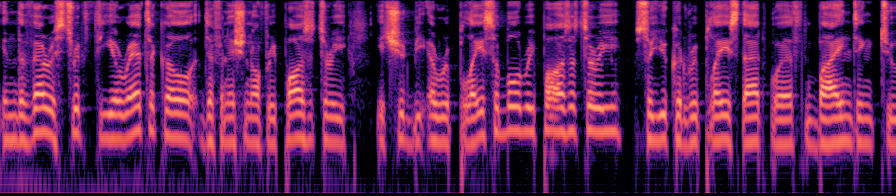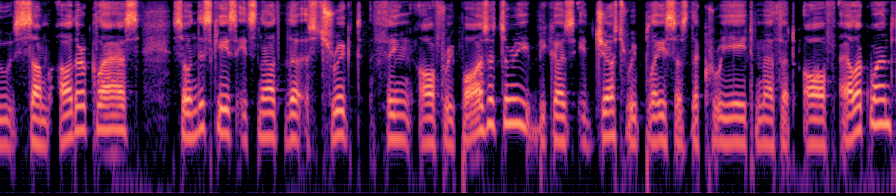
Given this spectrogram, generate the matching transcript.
in the very strict theoretical definition of repository, it should be a replaceable repository. So you could replace that with binding to some other class. So in this case, it's not the strict thing of repository because it just replaces the create method of Eloquent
